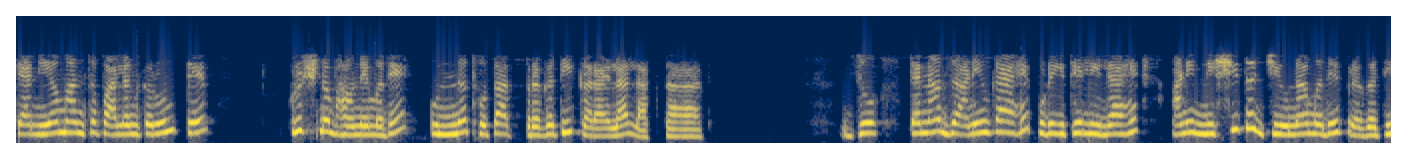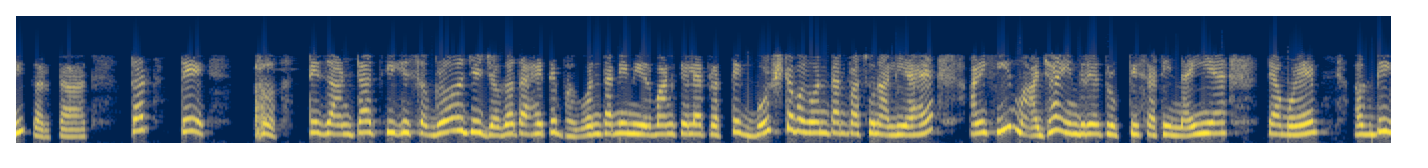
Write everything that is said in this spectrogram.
त्या नियमांचं पालन करून ते कृष्ण भावनेमध्ये उन्नत होतात प्रगती करायला लागतात. जो त्यांना जाणीव काय आहे पुढे इथे लिहिलं आहे आणि निश्चितच जीवनामध्ये प्रगती करतात. तर ते ते जाणतात की हे सगळं जे जगत आहे ते भगवंतांनी निर्माण केलंय. प्रत्येक गोष्ट भगवंतांपासून आली आहे आणि ही माझ्या इंद्रिय तृप्तीसाठी नाहीये. त्यामुळे अगदी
